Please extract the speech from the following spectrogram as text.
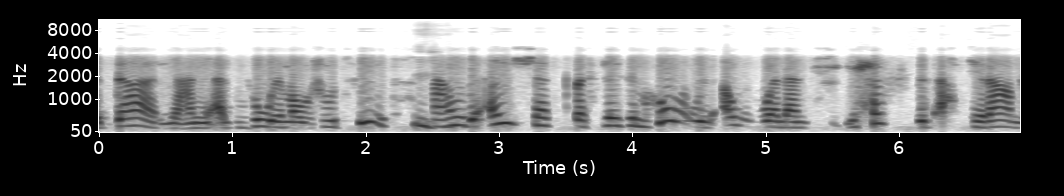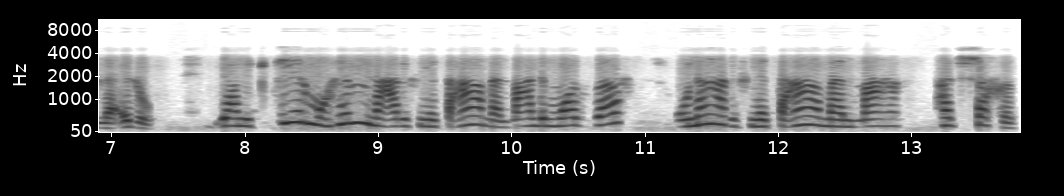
الدار يعني اللي هو موجود فيه. ما عندي أي شك بس لازم هو اولا يحس بالاحترام لإله يعني كثير مهم نعرف نتعامل مع الموظف ونعرف نتعامل مع هالشخص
